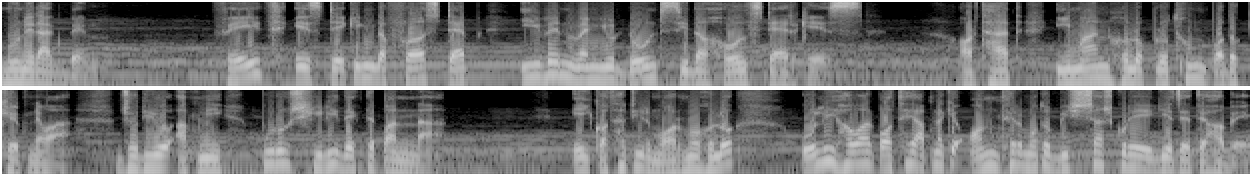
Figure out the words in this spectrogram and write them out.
মনে রাখবেন faith is taking the first step even when you don't see the whole staircase অর্থাৎ, ইমান হলো প্রথম পদক্ষেপ নেওয়া, যদিও আপনি পুরো সিঁড়ি দেখতে পান না। এই কথাটির মর্ম হলো অলি হওয়ার পথে আপনাকে অন্ধের মতো বিশ্বাস করে এগিয়ে যেতে হবে।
